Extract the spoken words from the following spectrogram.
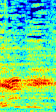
I will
